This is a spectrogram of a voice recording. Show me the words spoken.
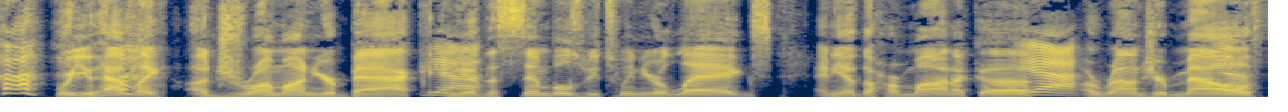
where you have like a drum on your back and Yeah. you have the cymbals between your legs and you have the harmonica Yeah. around your mouth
